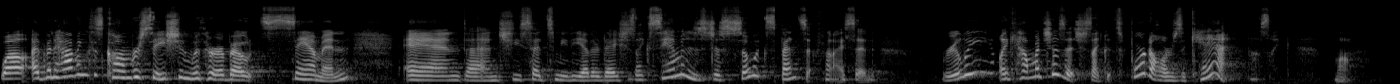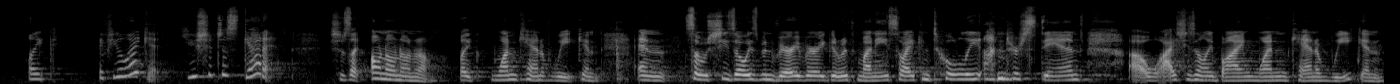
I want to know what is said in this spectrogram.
Well, I've been having this conversation with her about salmon, and uh, and she said to me the other day, she's like, salmon is just so expensive, and I said, really? Like how much is it? She's like, it's four dollars a can. I was like, mom, like if you like it, you should just get it. She was like, oh, no, no, no, like one can of week. And, and so she's always been very, very good with money. So I can totally understand uh, why she's only buying one can of week. And,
